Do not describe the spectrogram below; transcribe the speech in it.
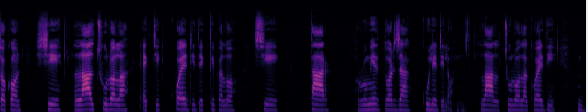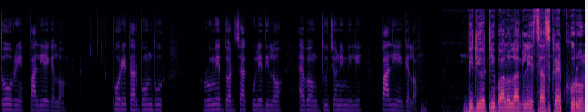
তখন সে লাল চুলওয়ালা একটি কয়েদি দেখতে পেল। সে তার রুমের দরজা খুলে দিল। লাল চুলওয়ালা কয়েদি দৌড়ে পালিয়ে গেল। পরে তার বন্ধুর রুমের দরজা খুলে দিল এবং দুজনে মিলে পালিয়ে গেল। ভিডিওটি ভালো লাগলে সাবস্ক্রাইব করুন।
